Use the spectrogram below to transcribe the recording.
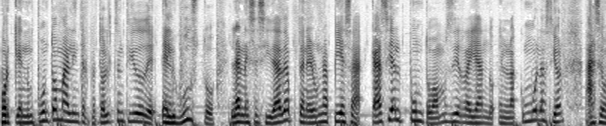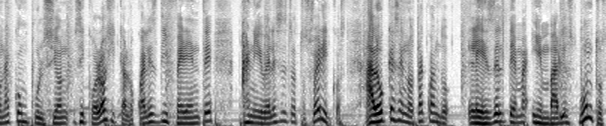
porque en un punto mal interpretó el sentido de el gusto, la necesidad de obtener una pieza casi al punto, vamos a ir rayando en la acumulación, hace una compulsión psicológica, lo cual es diferente a niveles estratosféricos. Algo que se nota cuando lees del tema y en varios puntos.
